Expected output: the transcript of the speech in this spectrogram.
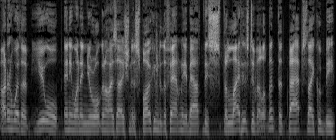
I don't know whether you or anyone in your organisation has spoken to the family about this, the latest development that perhaps they could be,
